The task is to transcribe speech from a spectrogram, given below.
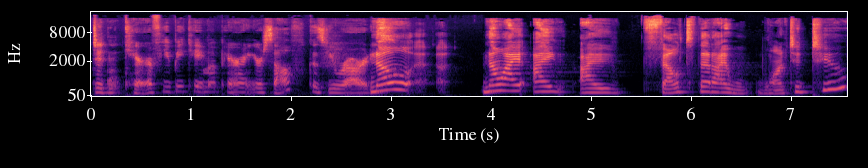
didn't care if you became a parent yourself because you were already No uh, no I I I felt that I wanted to,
